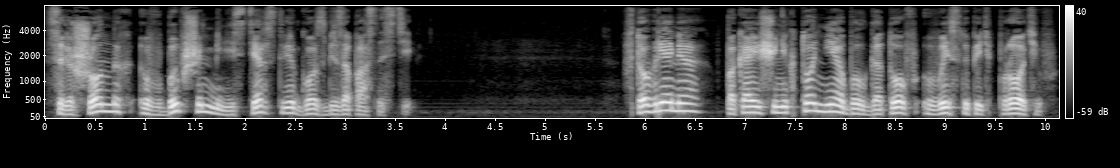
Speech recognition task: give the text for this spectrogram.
совершенных в бывшем Министерстве госбезопасности. В то время, пока еще никто не был готов выступить против,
